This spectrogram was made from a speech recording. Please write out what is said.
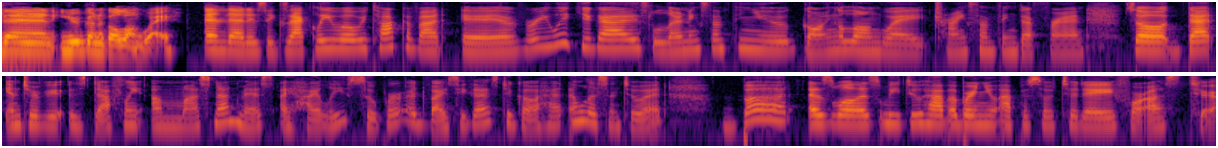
then you're going to go a long way and that is exactly what we talk about every week, you guys. Learning something new, going a long way, trying something different. So, that interview is definitely a must not miss. I highly super advise you guys to go ahead and listen to it. But as well as we do have a brand new episode today for us too.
